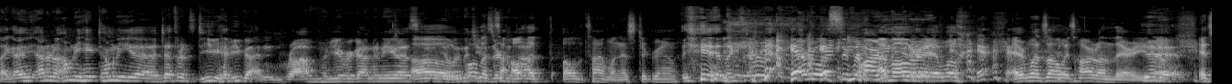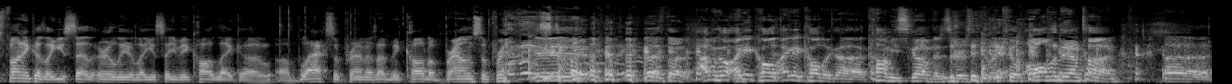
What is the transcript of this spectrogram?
Like I, I don't know how many hate, how many uh, death threats do you have you gotten, Rob? Have you ever gotten any? Uh, Oh, all you the, deserve all, the, all the time on Instagram. yeah, like everyone, everyone's super hard. I'm on already. Well, everyone's always hard on there. You know, it's funny because like you said earlier, like you said, you've been called like a, a black supremacist. I've been called a brown supremacist. Yeah, I'm called, I get called. I get called a uh, commie scum that deserves to be like, killed all the damn time. Uh,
